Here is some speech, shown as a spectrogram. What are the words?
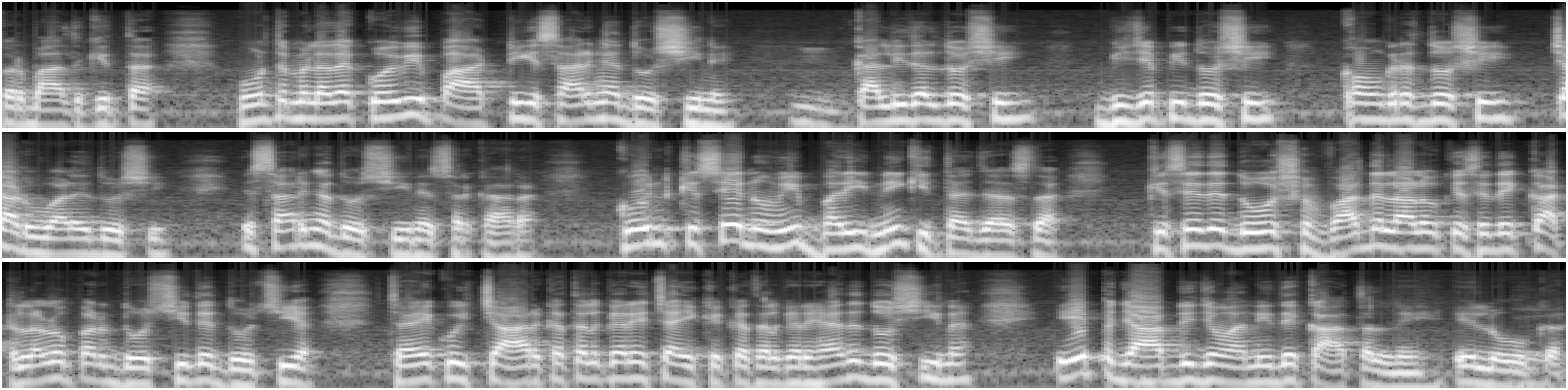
ਬਰਬਾਦ ਕੀਤਾ। ਹੁਣ ਤੇ ਮੈਨੂੰ ਲੱਗਦਾ ਕੋਈ ਵੀ ਪਾਰਟੀ ਸਾਰੀਆਂ ਦੋਸ਼ੀ ਨੇ। ਅਕਾਲੀ ਦਲ ਦੋਸ਼ੀ ਬੀਜੇਪੀ ਦੋਸ਼ੀ ਕਾਂਗਰਸ ਦੋਸ਼ੀ, ਝਾੜੂ ਵਾਲੇ ਦੋਸ਼ੀ, ਇਹ ਸਾਰੀਆਂ ਦੋਸ਼ੀ ਨੇ ਸਰਕਾਰਾਂ ਕੋਈ ਕਿਸੇ ਨੂੰ ਵੀ ਬਰੀ ਨਹੀਂ ਕੀਤਾ ਜਾ ਸਕਦਾ। ਕਿਸੇ ਦੇ ਦੋਸ਼ ਵੱਧ ਲਾ ਲਓ, ਕਿਸੇ ਦੇ ਘੱਟ ਲਾ ਲਓ, ਪਰ ਦੋਸ਼ੀ ਤੇ ਦੋਸ਼ੀ ਆ। ਚਾਹੇ ਕੋਈ ਚਾਰ ਕਤਲ ਕਰੇ, ਚਾਹੇ ਇੱਕ ਕਤਲ ਕਰੇ, ਹੈ ਤੇ ਦੋਸ਼ੀ ਨਾ। ਇਹ ਪੰਜਾਬ ਦੀ ਜਵਾਨੀ ਦੇ ਕਾਤਲ ਨੇ, ਇਹ ਲੋਕ।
